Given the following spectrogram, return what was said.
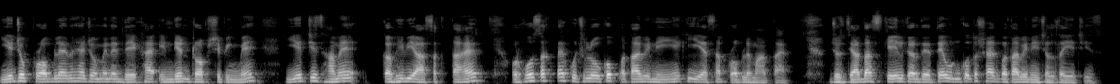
ये जो प्रॉब्लम है जो मैंने देखा है इंडियन ड्रॉप शिपिंग में, ये चीज़ हमें कभी भी आ सकता है और हो सकता है कुछ लोगों को पता भी नहीं है कि ऐसा प्रॉब्लम आता है। जो ज़्यादा स्केल कर देते हैं, उनको तो शायद पता भी नहीं चलता ये चीज़।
